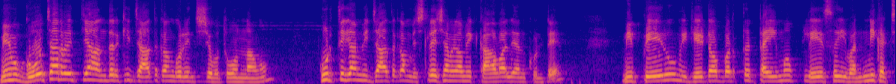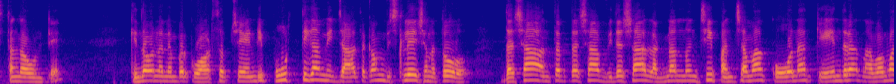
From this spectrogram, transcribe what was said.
మేము గోచార రీత్యా అందరికీ జాతకం గురించి చెబుతూ ఉన్నాము. పూర్తిగా మీ జాతకం విశ్లేషణగా మీకు కావాలి అనుకుంటే మీ పేరు మీ date of birth time place ఇవన్నీ ఖచ్చితంగా ఉంటే కింద ఉన్న నెంబర్కు వాట్సాప్ చేయండి. పూర్తిగా మీ జాతకం విశ్లేషణతో దశ అంతర్దశ విదశ లగ్నం నుంచి పంచమ కోణ కేంద్ర నవమ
